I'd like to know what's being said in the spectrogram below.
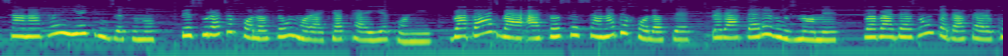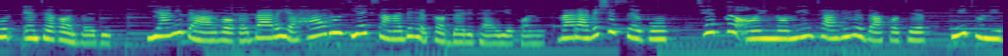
سندهای یک روزتون رو به صورت خلاصه و مرکب تهیه کنید و بعد بر اساس سند خلاصه به دفتر روزنامه و بعد از اون به دفتر کل انتقال بدید یعنی در واقع برای هر روز یک سند حسابداری تهیه کنید و روش سوم طبق آینامه تحریر دفاتر می‌تونید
